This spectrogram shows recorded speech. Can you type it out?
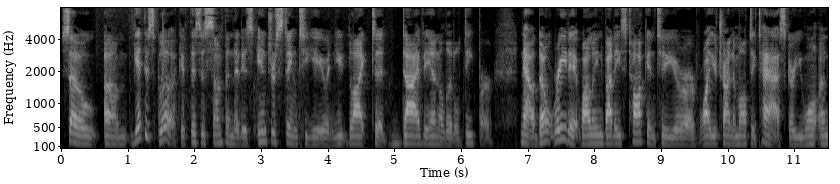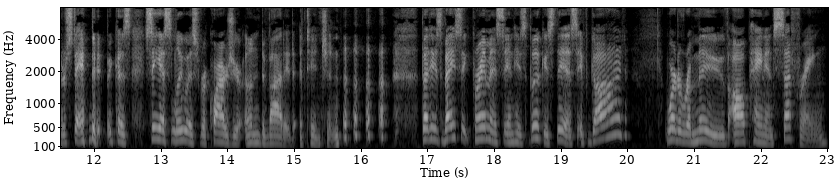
so um, get this book if this is something that is interesting to you and you'd like to dive in a little deeper. Now, don't read it while anybody's talking to you or while you're trying to multitask or you won't understand it because C.S. Lewis requires your undivided attention. but his basic premise in his book is this if God were to remove all pain and suffering,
